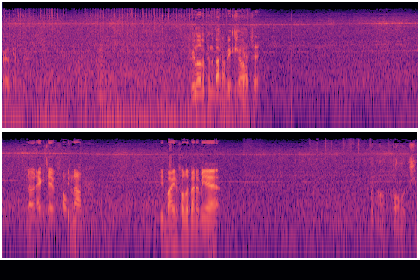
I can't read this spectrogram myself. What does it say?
Rogan. Reload up in the back of Big think he Charlie. gets it. No, negative. Hold for Mm. Be mindful of enemy air. Oh, bollocks. you.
